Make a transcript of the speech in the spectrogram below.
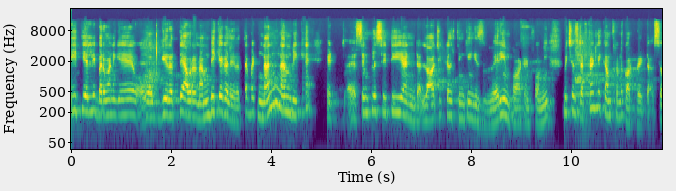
ರೀತಿಯಲ್ಲಿ ಬರವಣಿಗೆ ಒಗ್ಗಿರುತ್ತೆ ಅವರ ನಂಬಿಕೆಗಳಿರುತ್ತೆ. ಬಟ್ ನನ್ನ ನಂಬಿಕೆ it simplicity and logical thinking is very important for me which is definitely come from the corporate so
